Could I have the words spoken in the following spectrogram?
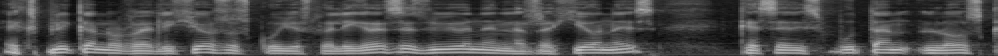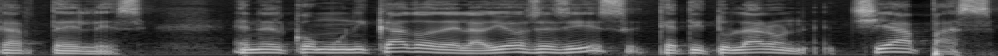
explican los religiosos cuyos feligreses viven en las regiones que se disputan los carteles. En el comunicado de la diócesis, que titularon Chiapas,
